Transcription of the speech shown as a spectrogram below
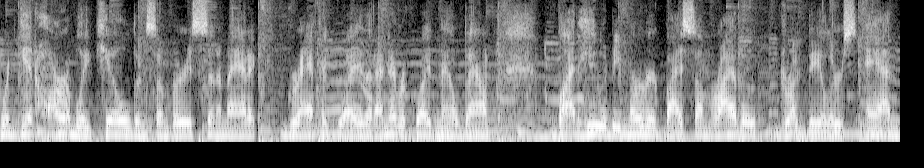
would get horribly killed in some very cinematic, graphic way that I never quite nailed down. But he would be murdered by some rival drug dealers, and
